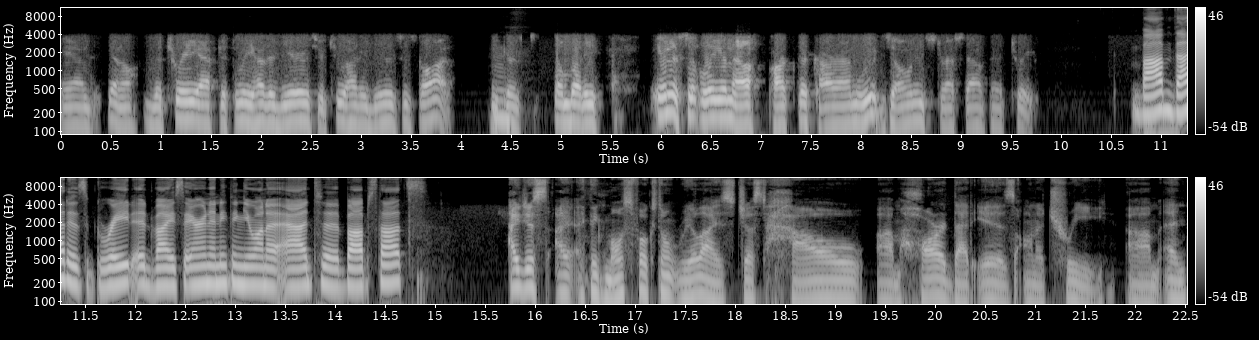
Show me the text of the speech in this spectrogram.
And, you know, the tree after 300 years or 200 years is gone hmm. because mm. somebody innocently enough parked their car on the root zone and stressed out that tree. Bob, that is great advice. Aaron, anything you want to add to Bob's thoughts? I just I, I think most folks don't realize just how um, hard that is on a tree. Um, and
